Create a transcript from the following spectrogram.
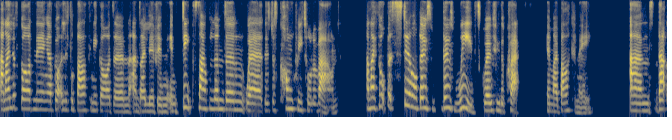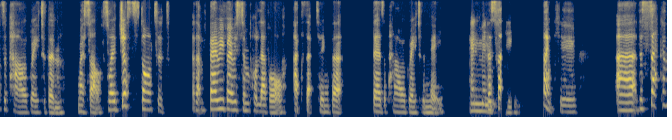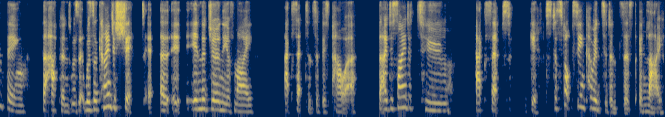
And I love gardening. I've got a little balcony garden and I live in, in deep South London where there's just concrete all around. And I thought, but still, those, those weeds grow through the cracks in my balcony. And that's a power greater than myself. So I just started at that very, very simple level, accepting that there's a power greater than me. 10 minutes. Se- thank you. Uh, the second thing that happened was it was a kind of shift uh, in the journey of my acceptance of this power that I decided to accept gifts, to stop seeing coincidences in life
